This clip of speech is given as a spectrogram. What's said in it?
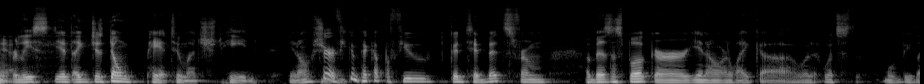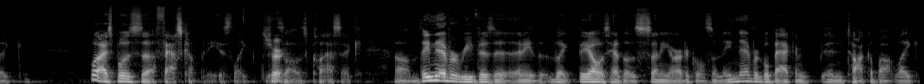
release you like just don't pay it too much heed. You know, sure, if you can pick up a few good tidbits from a business book or you know, or like uh, what, what's what would be like. Well, I suppose uh, Fast Company is like is Sure. always classic. Um, they never revisit any of the like they always have those sunny articles and they never go back and, and talk about like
